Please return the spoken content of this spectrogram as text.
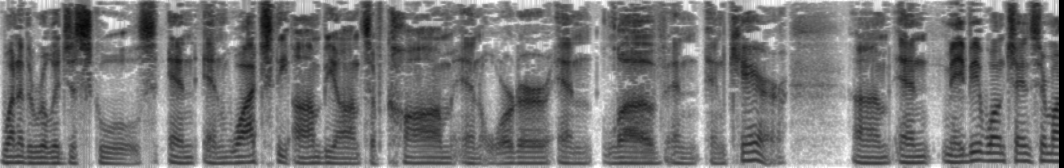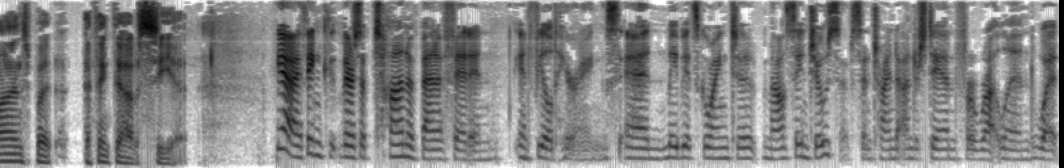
one of the religious schools and, and watch the ambiance of calm and order and love and, and care. Um, and maybe it won't change their minds, but I think they ought to see it. Yeah, I think there's a ton of benefit in, in field hearings, and maybe it's going to Mount St. Joseph's and trying to understand for Rutland what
